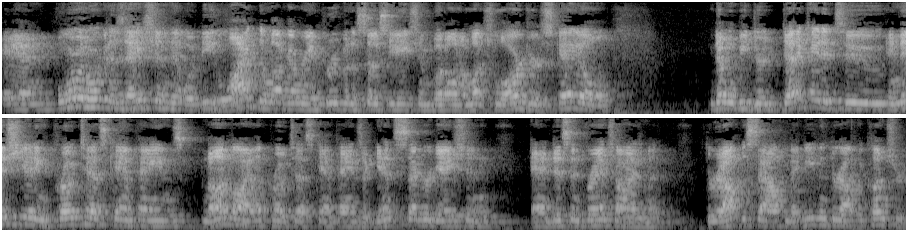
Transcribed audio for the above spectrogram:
and form an organization that would be like the Montgomery Improvement Association, but on a much larger scale, that will be dedicated to initiating protest campaigns, nonviolent protest campaigns against segregation and disenfranchisement throughout the South, maybe even throughout the country.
